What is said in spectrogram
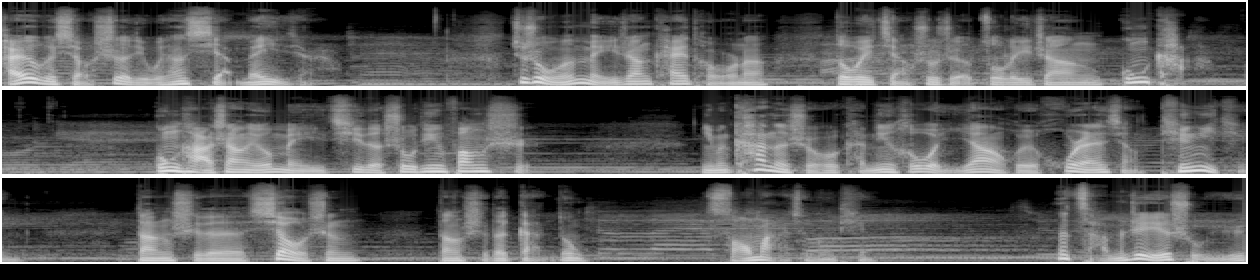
还有个小设计，我想显摆一下，就是我们每一张开头呢，都为讲述者做了一张公卡。公卡上有每一期的收听方式，你们看的时候肯定和我一样，会忽然想听一听当时的笑声、当时的感动，扫码就能听。那咱们这也属于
